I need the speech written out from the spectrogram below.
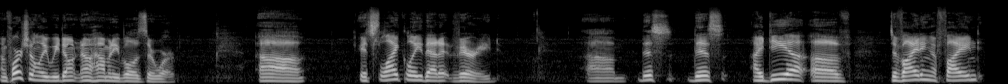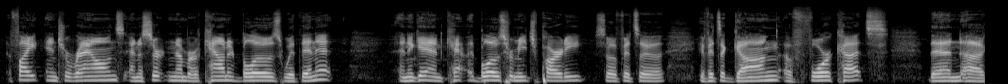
Unfortunately, we don't know how many blows there were. Uh, it's likely that it varied. Um, this, this idea of dividing a fight, fight into rounds and a certain number of counted blows within it, and again, it blows from each party. So if it's a if it's a Gang of four cuts, then uh,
